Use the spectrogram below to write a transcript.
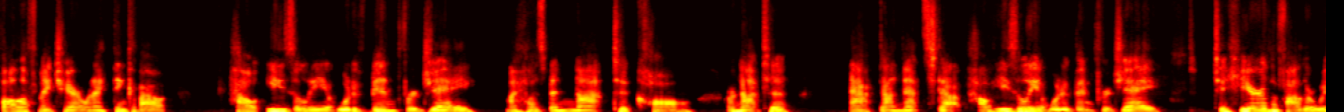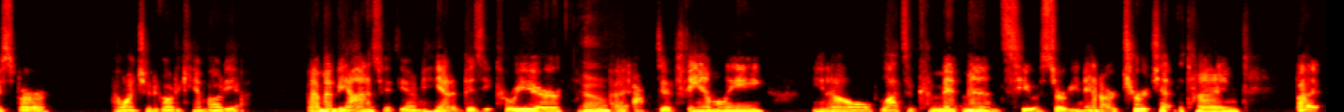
fall off my chair when I think about how easily it would have been for Jay, my husband, not to call or not to act on that step. How mm-hmm. easily it would have been for Jay to hear the father whisper, I want you to go to Cambodia. But I'm going to be honest with you. I mean, he had a busy career, yeah. an active family, you know, lots of commitments. He was serving at our church at the time. But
